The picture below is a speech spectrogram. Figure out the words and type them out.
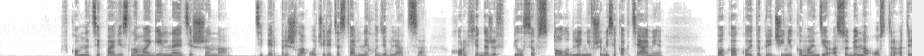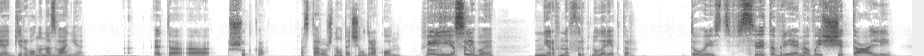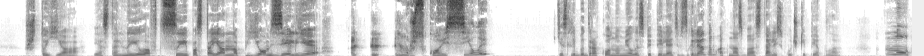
В комнате повисла могильная тишина. Теперь пришла очередь остальных удивляться. Хорхе даже впился в стол удлинившимися когтями. По какой-то причине командир особенно остро отреагировал на название. «Это э, шутка?» — осторожно уточнил дракон. «Если бы!» — нервно фыркнула ректор. «То есть все это время вы считали, что я и остальные ловцы постоянно пьем зелье мужской силы?» Если бы дракон умел испепелять взглядом, от нас бы остались кучки пепла. «Ну,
